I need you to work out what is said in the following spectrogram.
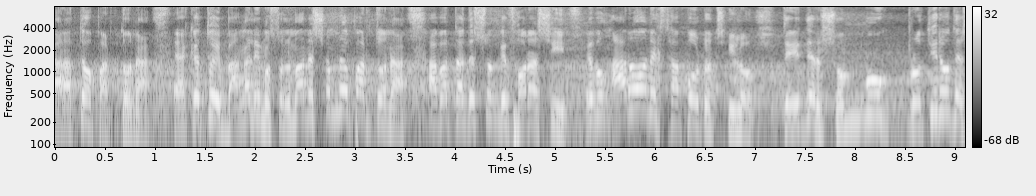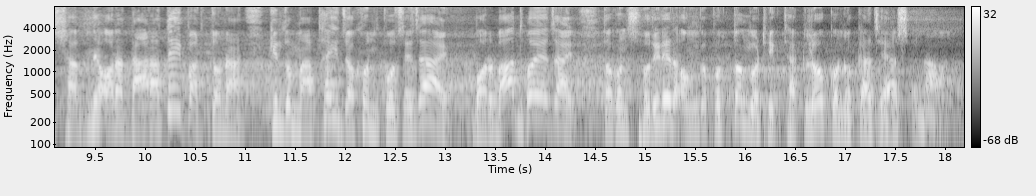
দাঁড়াতেও পারতো না। একে তো এই বাঙালি মুসলমানের সামনেও পারতো না। আবার তাদের সঙ্গে ফরাসি এবং আরও অনেক সাপোর্টও ছিল। তো এদের সম্মুখ প্রতিরোধের সামনে ওরা দাঁড়াতেই পারতো না। কিন্তু মাথায় যখন পচে যায়, বরবাদ হয়ে যায়, তখন শরীরের অঙ্গ প্রত্যঙ্গ ঠিক থাকলেও কোনো কাজে আসে না।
